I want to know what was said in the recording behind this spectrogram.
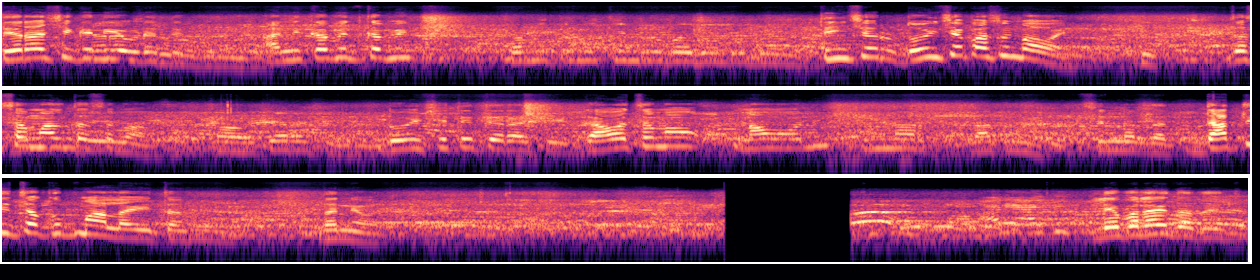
तेराशे गेली एवढ्यात आणि कमीत कमी? कमीत कमी तीन रुपये दोन रुपये. तीनशे रु दोनशेपासून भाव आहे. जसा माल तसं भाव. हो तेराशे. दोनशे ते तेराशे. गावाचं नाव नाव माऊली? सिन्नर जात दातीचा खूप माल आहे इथं. धन्यवाद. लेबल आहे दादा इथं?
